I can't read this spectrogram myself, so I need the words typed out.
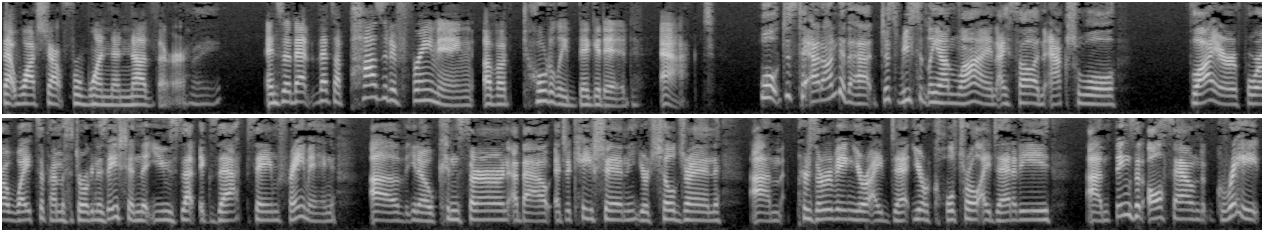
that watched out for one another. Right. And so that that's a positive framing of a totally bigoted act. Well, just to add on to that, just recently online, I saw an actual flyer for a white supremacist organization that used that exact same framing of, you know, concern about education, your children, um, preserving your ide- your cultural identity, um, things that all sound great,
